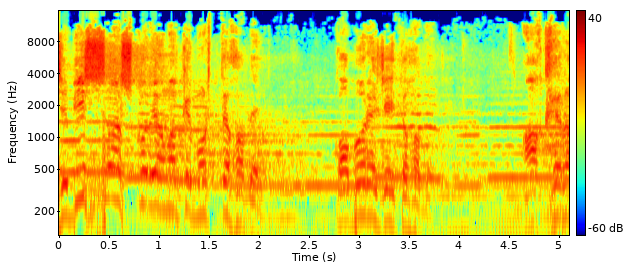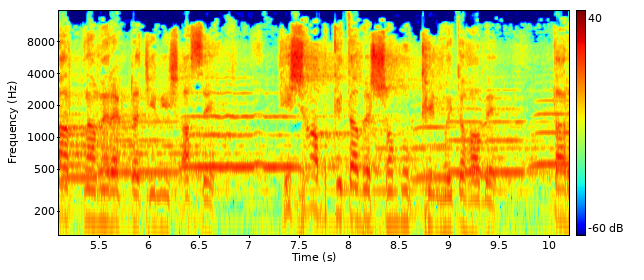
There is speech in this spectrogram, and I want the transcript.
যে বিশ্বাস করে আমাকে মরতে হবে, কবরে যেতে হবে। আখেরাত নামের একটা জিনিস আছে, হিসাব কিতাবের সম্মুখীন হইতে হবে। তার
